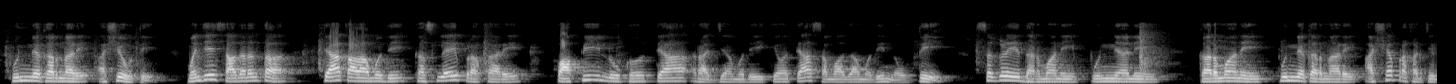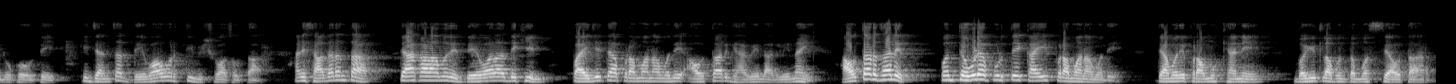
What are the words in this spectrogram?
पुण्य करणारे असे होते. म्हणजे साधारणतः त्या काळामध्ये कसल्याही प्रकारे पापी लोक त्या राज्यामध्ये किंवा त्या समाजामध्ये नव्हते. सगळे धर्माने पुण्याने कर्माने पुण्य करणारे अशा प्रकारचे लोक होते की ज्यांचा देवावरती विश्वास होता. आणि साधारणतः त्या काळामध्ये देवाला देखील पाहिजे त्या प्रमाणामध्ये अवतार घ्यावे लागले नाही. अवतार झालेत पण तेवढ्या पुरते काही प्रमाणामध्ये. त्यामध्ये प्रामुख्याने बघितलं आपण तर मत्स्य अवतार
